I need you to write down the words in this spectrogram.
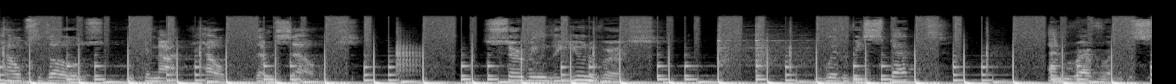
helps those who cannot help themselves, serving the universe with respect and reverence.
